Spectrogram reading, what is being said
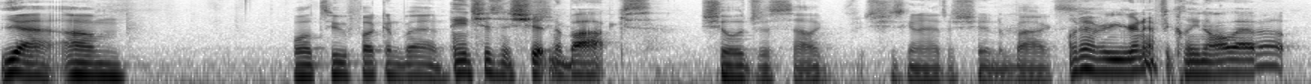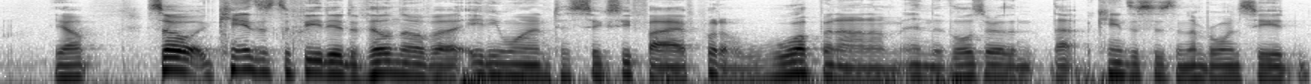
Yeah. Um. Well, too fucking bad. ain't just a shit in a box. She'll just like she's gonna have to shit in a box. Whatever, you're gonna have to clean all that up. Yep. So Kansas defeated Villanova 81 to 65, put a whooping on them, and those are the that Kansas is the number one seed,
